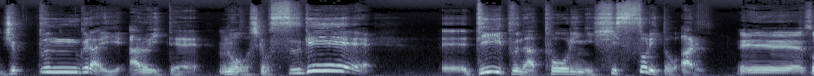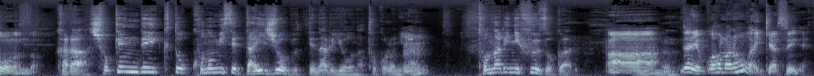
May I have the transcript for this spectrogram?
10分ぐらい歩いての、しかもすげえ、えーディープな通りにひっそりとある。ええそうなんだ。から、初見で行くとこの店大丈夫ってなるようなところにある。うん隣に風俗ある。ああ、じゃあ横浜の方が行きやすいね。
